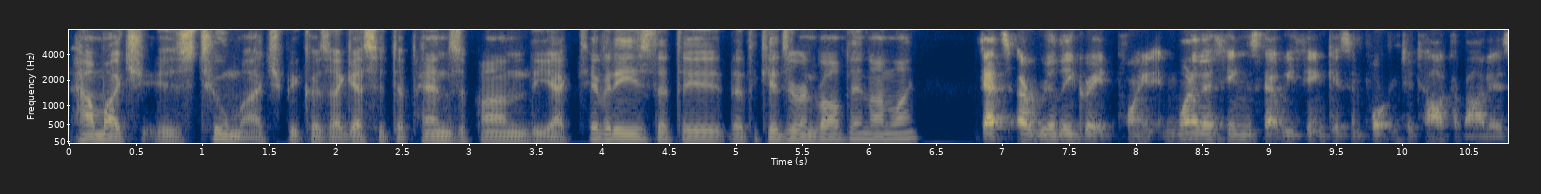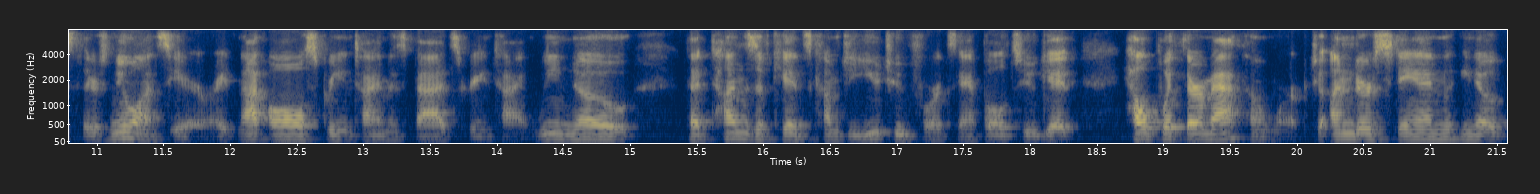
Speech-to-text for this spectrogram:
how much is too much, because I guess it depends upon the activities that the that the kids are involved in online that's a really great point. And one of the things that we think is important to talk about is there's nuance here, right? Not all screen time is bad screen time. We know that tons of kids come to YouTube, for example, to get help with their math homework, to understand, you know,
